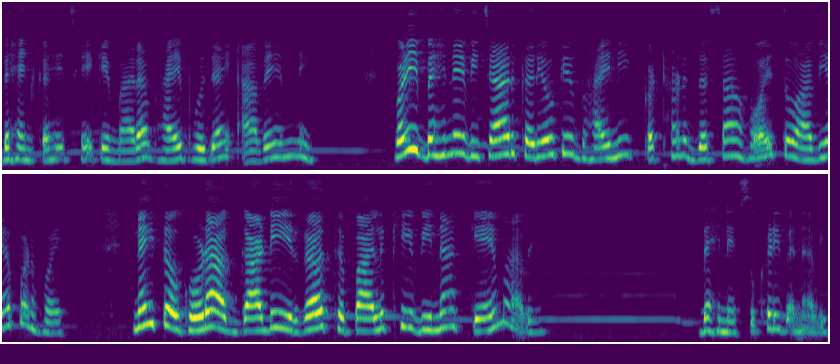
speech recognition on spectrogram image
બહેન કહે છે કે, મારા ભાઈ ભોજાઈ આવે એમ નહીં. વળી બહેને વિચાર કર્યો કે ભાઈની કઠણ દશા હોય તો આવ્યા પણ હોય. નહીં તો ઘોડા, ગાડી, રથ, પાલખી વિના કેમ આવે? બહેને સુખડી બનાવી.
